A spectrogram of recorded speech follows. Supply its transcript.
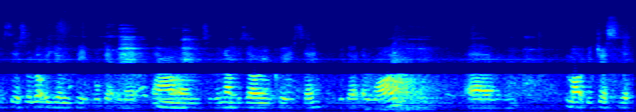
because there's a lot of young people getting it now, and so the numbers are increasing. We don't know why. Um, might be just that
